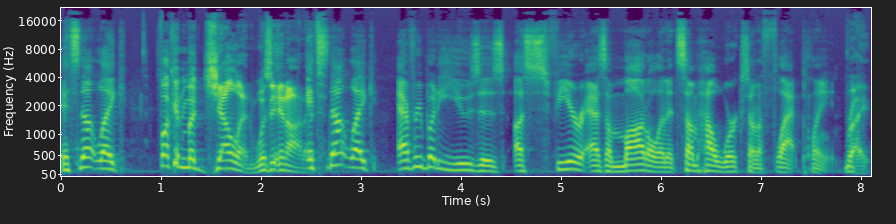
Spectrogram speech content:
it's not like fucking Magellan was in on it. it's not like everybody uses a sphere as a model and it somehow works on a flat plane. right,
